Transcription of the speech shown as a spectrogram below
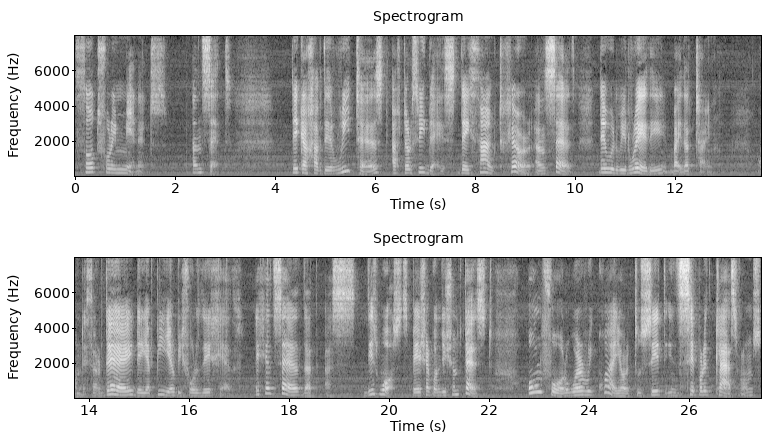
thought for a minute and said, they can have the retest after three days. They thanked her and said they will be ready by that time. On the third day, they appeared before the head. The head said that as this was special condition test, all four were required to sit in separate classrooms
